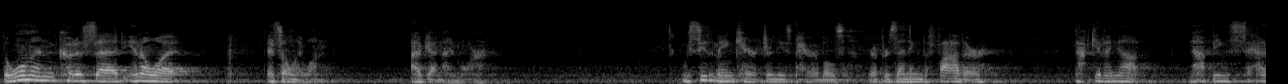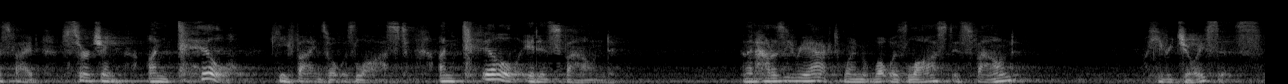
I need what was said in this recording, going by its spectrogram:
The woman could have said, You know what? It's only one. I've got nine more. We see the main character in these parables representing the father not giving up, not being satisfied, searching until he finds what was lost, until it is found. And then how does he react when what was lost is found? He rejoices.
